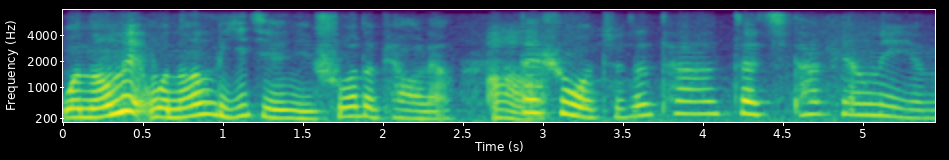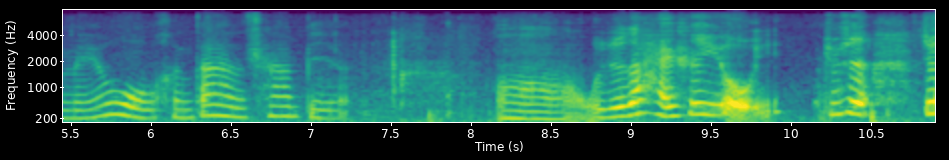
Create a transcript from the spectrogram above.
我能理我能理解你说的漂亮。嗯。但是我觉得她在其他片里也没有很大的差别。嗯，我觉得还是有，就是就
